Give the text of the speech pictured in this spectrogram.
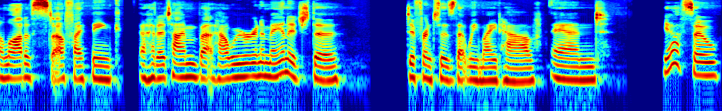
a lot of stuff I think ahead of time about how we were going to manage the differences that we might have and yeah, so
